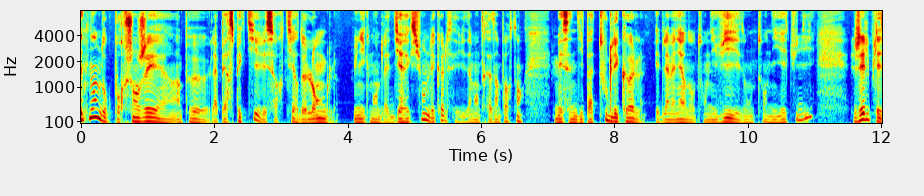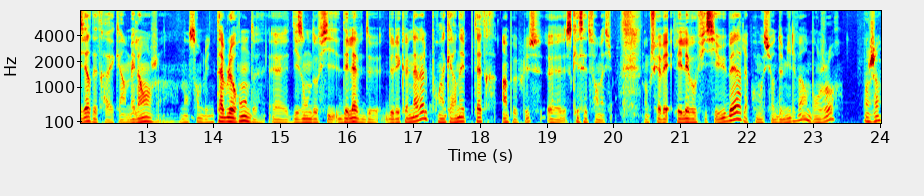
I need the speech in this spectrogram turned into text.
Maintenant, donc pour changer un peu la perspective et sortir de l'angle uniquement de la direction de l'école, c'est évidemment très important, mais ça ne dit pas tout de l'école et de la manière dont on y vit et dont on y étudie. J'ai le plaisir d'être avec un mélange, un ensemble, une table ronde, euh, disons, d'élèves de, l'école navale pour incarner peut-être un peu plus euh, ce qu'est cette formation. Donc je suis avec l'élève officier Hubert de la promotion 2020, bonjour. Bonjour.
